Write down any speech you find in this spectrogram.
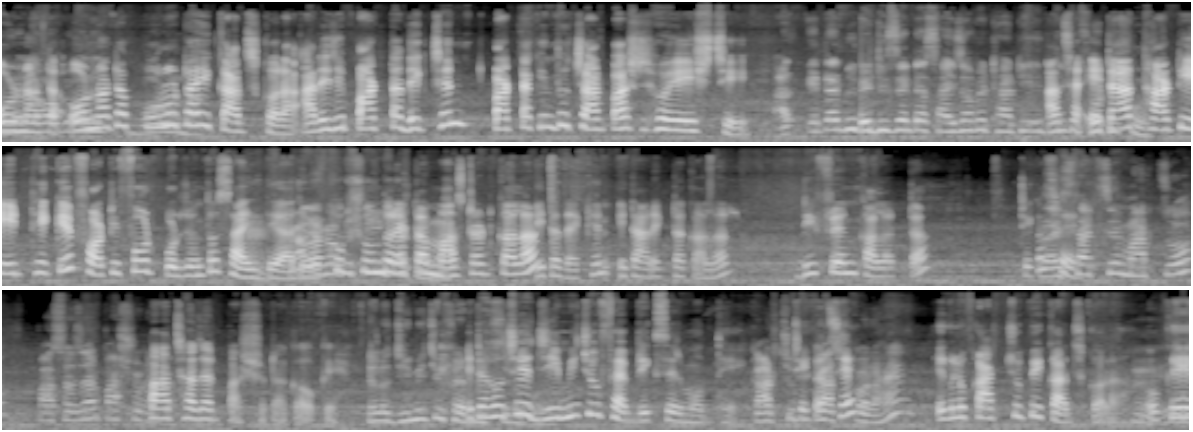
ওড়নাটা ওড়নাটা পুরোটাই কাজ করা। আর এই যে পাটটা দেখছেন পাটটা কিন্তু চারপাশ হয়ে এসছে। ওড়না। আর এটার এই ডিজাইনটা সাইজ হবে 38 আচ্ছা এটা থার্টি এইট থেকে ফর্টি ফোর পর্যন্ত সাইজ হ্যাঁ, দেওয়া যাবে। খুব সুন্দর একটা মাস্টার্ড কালার এটা দেখেন এটা আরেকটা কালার ডিফারেন্ট কালারটা ঠিক আছে? মাত্র 5500 টাকা পাঁচ হাজার পাঁচশো টাকা। ওকে এটা হচ্ছে জিমিচু ফ্যাব্রিক্স এর মধ্যে ঠিক আছে। হ্যাঁ? এগুলো কাজ করা ওকে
